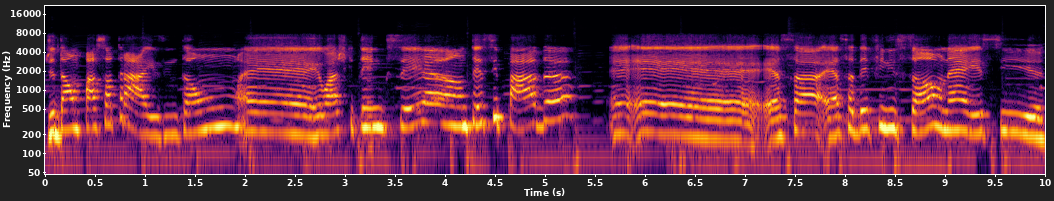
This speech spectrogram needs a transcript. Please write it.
de dar um passo atrás. Então, é, eu acho que tem que ser antecipada é, é, essa, essa definição, né? Esse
